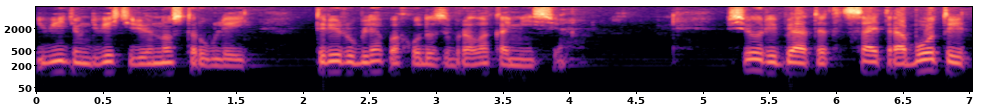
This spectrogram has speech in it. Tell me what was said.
И видим 290 рублей. 3 рубля, походу, забрала комиссия. Все, ребят, этот сайт работает.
